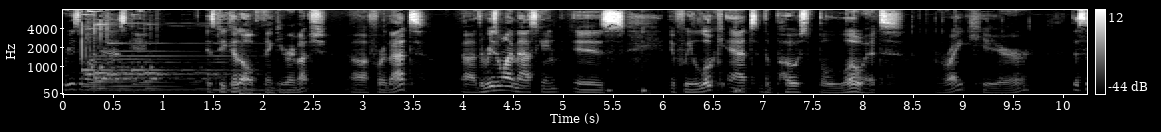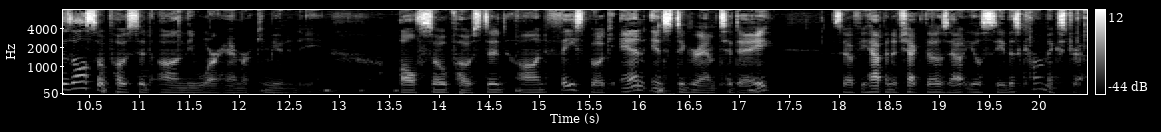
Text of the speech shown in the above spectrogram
reason why I'm asking is because, oh, thank you very much uh, for that. Uh, the reason why I'm asking is if we look at the post below it, right here, this is also posted on the Warhammer community. Also posted on Facebook and Instagram today. So if you happen to check those out, you'll see this comic strip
